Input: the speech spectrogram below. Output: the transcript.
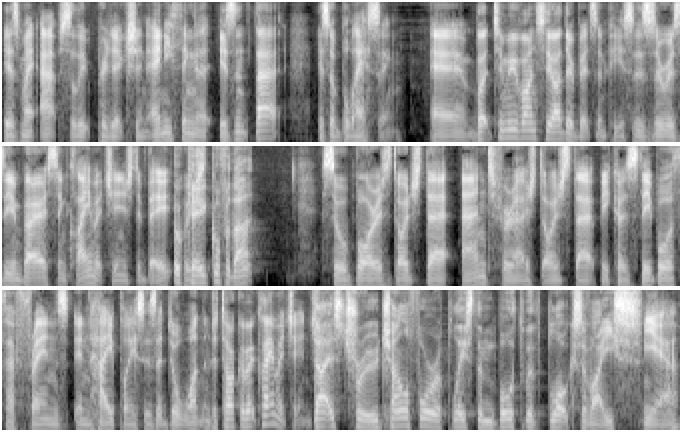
is my absolute prediction. Anything that isn't that is a blessing. Um, but to move on to the other bits and pieces, there was the embarrassing climate change debate. which okay, go for that. So Boris dodged that and Farage dodged that because they both have friends in high places that don't want them to talk about climate change. That is true. Channel 4 replaced them both with blocks of ice, yeah.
